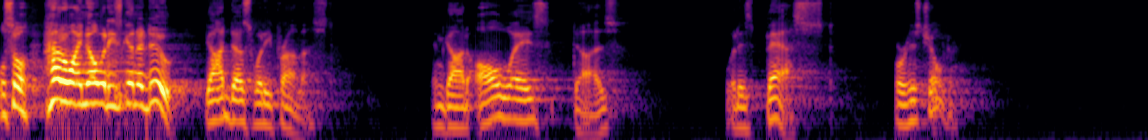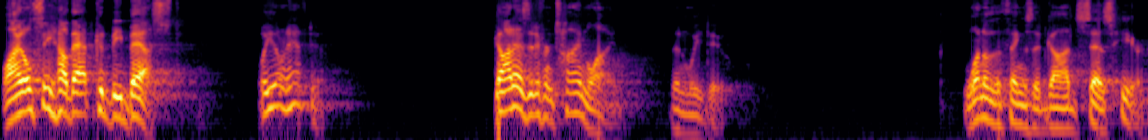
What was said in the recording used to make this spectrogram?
Well, so how do I know what He's going to do? God does what He promised. And God always does what is best for his children. Well, I don't see how that could be best. Well, you don't have to. God has a different timeline than we do. One of the things that God says here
